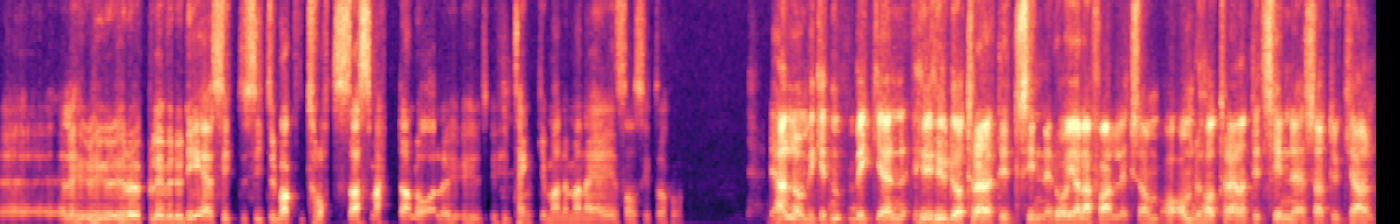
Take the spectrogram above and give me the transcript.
Eh, eller hur, hur, hur, upplever du det? Sitter, sitter du bara och trotsar smärtan då? Eller hur, hur, tänker man när man är i en sån situation? Det handlar om vilket, vilken, hur, du har tränat ditt sinne då i alla fall. Liksom. Om du har tränat ditt sinne så att du kan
